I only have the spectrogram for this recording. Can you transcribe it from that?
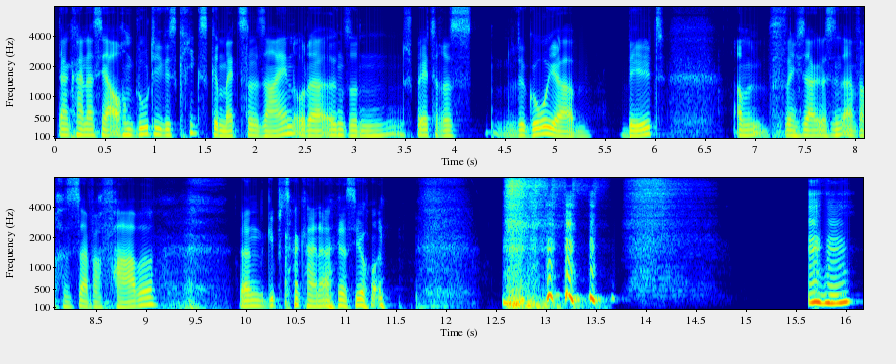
dann kann das ja auch ein blutiges Kriegsgemetzel sein oder irgend so ein späteres De Goya-Bild. Aber wenn ich sage, das, sind einfach, das ist einfach Farbe, dann gibt es da keine Aggression. mhm.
